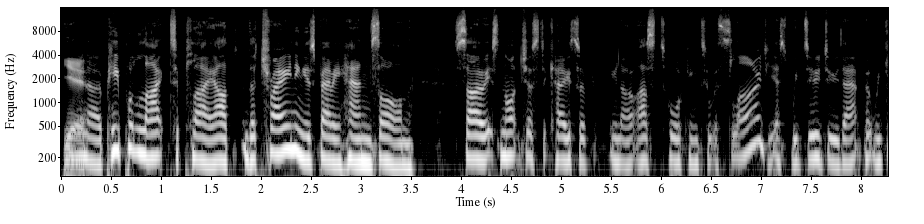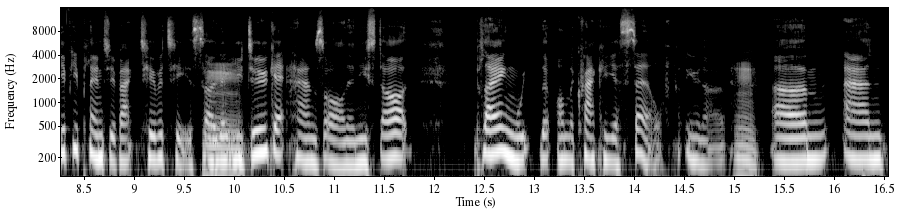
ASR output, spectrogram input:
Yeah. You know, people like to play. Our, the training is very hands on. So it's not just a case of, you know, us talking to a slide. Yes, we do do that, but we give you plenty of activities so that you do get hands on and you start playing with the, on the cracker yourself, you know. Um, and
